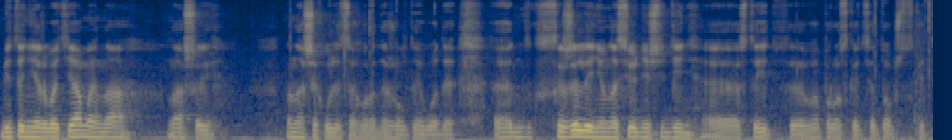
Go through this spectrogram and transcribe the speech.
бетонировать ямы на нашей на наших улицах города Желтые воды. Э, К сожалению, на сегодняшний день э, стоит э, вопрос сказать, о том, что сказать,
